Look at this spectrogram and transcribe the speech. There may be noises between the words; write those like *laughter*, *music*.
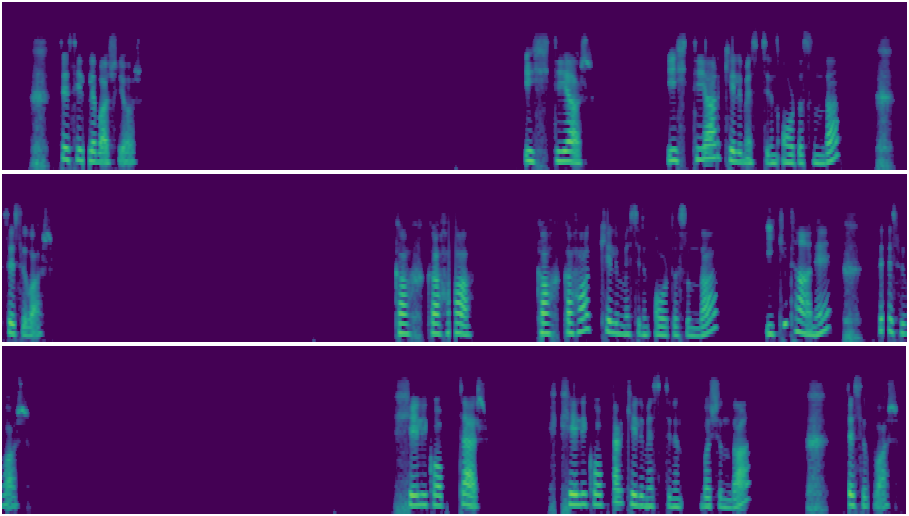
h sesiyle başlıyor. İhtiyar. İhtiyar kelimesinin ortasında h sesi var. Kahkaha. Kahkaha kelimesinin ortasında iki tane h sesi var. Helikopter. Helikopter kelimesinin başında *laughs* sesi var.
